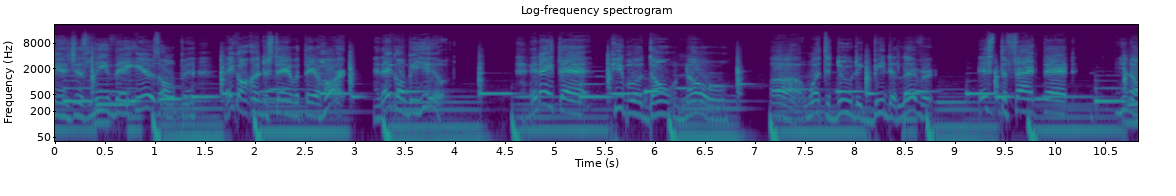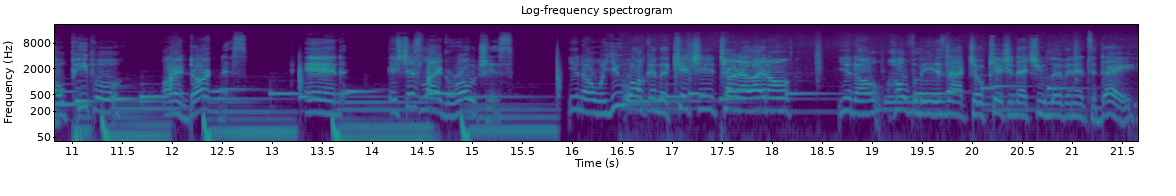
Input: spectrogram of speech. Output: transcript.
and just leave their ears open, they're gonna understand with their heart and they're gonna be healed. It ain't that people don't know uh, what to do to be delivered. It's the fact that, you know, people are in darkness. And it's just like roaches. You know, when you walk in the kitchen, turn that light on, you know, hopefully it's not your kitchen that you living in today.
